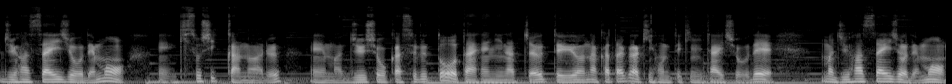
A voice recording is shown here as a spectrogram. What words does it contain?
18歳以上でも、えー、基礎疾患のある、えー、まあ、重症化すると大変になっちゃうっていうような方が基本的に対象で、まあ、18歳以上でも、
